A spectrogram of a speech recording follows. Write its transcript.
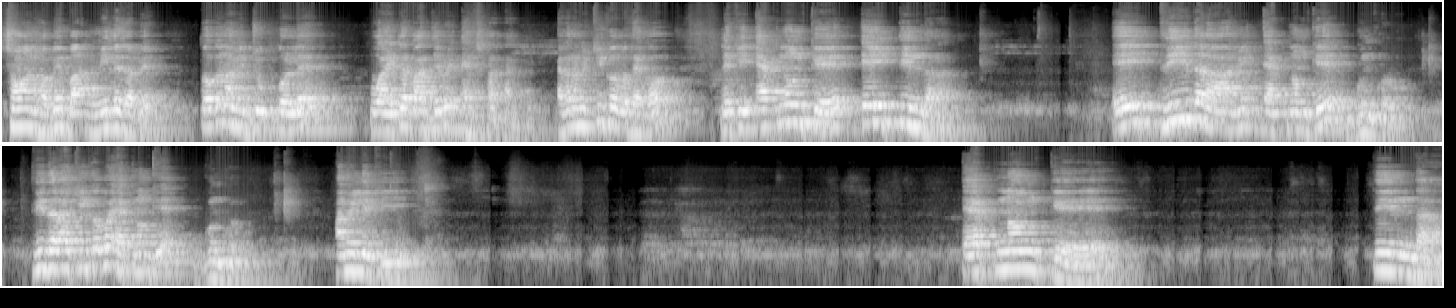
সমান হবে বা মিলে যাবে। তখন আমি যোগ করলে ওয়াইটা বাদ যাবে এক্সট্রা থাকবে। এখন আমি কি করব দেখো দেখি এক নংকে এই তিন দ্বারা। এই থ্রি দ্বারা আমি এক নংকে গুণ করব। থ্রি দ্বারা কি করব? এক নংকে গুণ করব। আমি লিখি, এক নংকে তিন দ্বারা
